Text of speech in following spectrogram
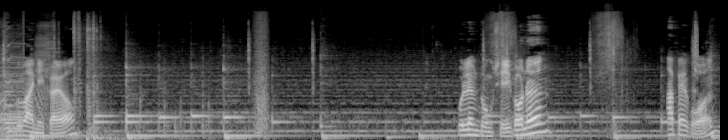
궁금하니까요. 골렘 동체 이거는 400원.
